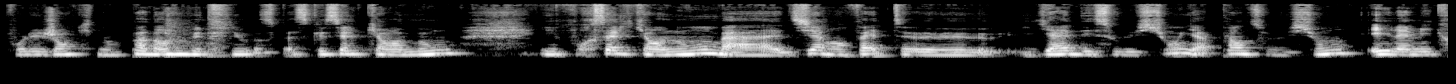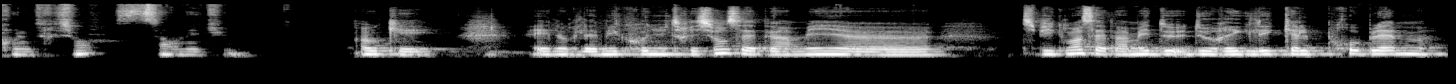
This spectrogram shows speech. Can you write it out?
pour les gens qui n'ont pas d'endométriose parce que celles qui en ont et pour celles qui en ont, bah dire en fait euh, il y a des solutions, il y a plein de solutions et la micronutrition ça en est une. Ok. Et donc la micronutrition ça permet euh, typiquement ça permet de, de régler quel problème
